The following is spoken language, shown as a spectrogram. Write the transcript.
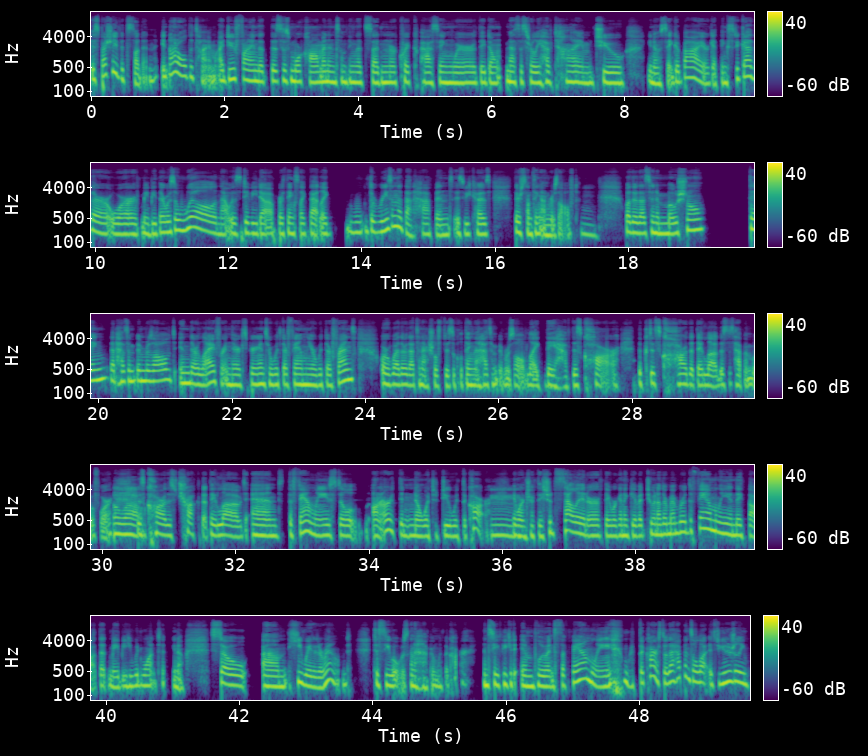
especially if it's sudden. It, not all the time. I do find that this is more common in something that's sudden or quick passing where they don't necessarily have time to, you know, say goodbye or get things together, or maybe there was a will and that was divvied up or things like that. Like the reason that that happens is because there's something unresolved, mm. whether that's an emotional thing that hasn't been resolved in their life or in their experience or with their family or with their friends, or whether that's an actual physical thing that hasn't been resolved. Like they have this car, this car that they love. This has happened before. Oh, wow. This car, this truck that they loved. And the family still on earth didn't know what to do with the car. Mm. They weren't sure if they should sell it or if they were going to give it to another member of the family. And they thought that maybe he would want to, you know. So um, he waited around to see what was going to happen with the car and see if he could influence the family with the car. So that happens a lot. It's usually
